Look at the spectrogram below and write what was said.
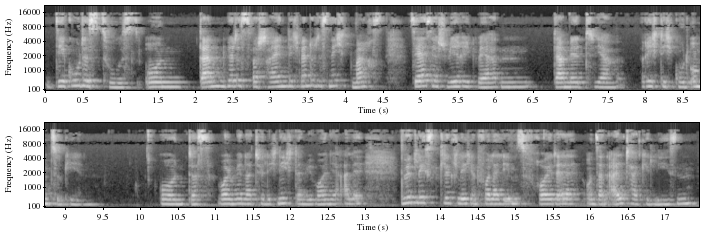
dir Gutes tust und dann wird es wahrscheinlich, wenn du das nicht machst, sehr sehr schwierig werden, damit ja richtig gut umzugehen. Und das wollen wir natürlich nicht, denn wir wollen ja alle möglichst glücklich und voller Lebensfreude unseren Alltag genießen.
